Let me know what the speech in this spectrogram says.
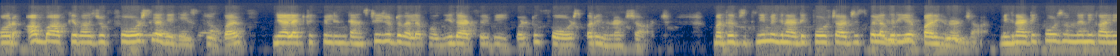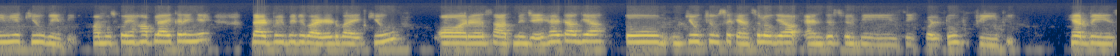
और अब आपके पास जो फोर्स लगेगी इसके ऊपर, या इलेक्ट्रिक फ़ील्ड इंटेंसिटी जो डेवलप होगी that will be equal to force per unit charge मतलब जितनी मैग्नेटिक फोर्स चार्जेस पे लग रही है पर यूनिट चार्ज मैग्नेटिक फोर्स हमने निकाली हुई है क्यू वी हम उसको यहाँ अप्लाई करेंगे। That will be divided by q और साथ में जे हेट आ गया। तो क्यू क्यू से कैंसिल हो गया। And this will be is equal to v b here v is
